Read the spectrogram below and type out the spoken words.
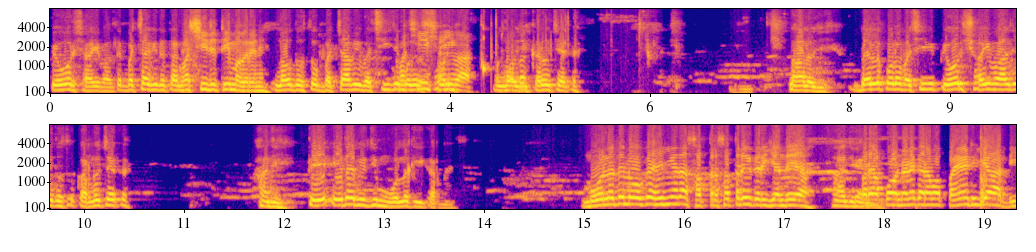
ਪਿਓਰ ਸ਼ਾਹੀਵਾਲ ਤੇ ਬੱਚਾ ਕੀ ਦਿੱਤਾ ਮੱਛੀ ਦਿੱਤੀ ਮਗਰੇ ਨੇ। ਲਓ ਦੋਸਤੋ ਬੱਚਾ ਵੀ ਵੱਛੀ ਜੇ ਵੱਛੀ ਮਗਰ ਸ਼ਾਹੀਵਾਲ। ਲਓ ਜੀ ਕਰੋ ਚੈੱਕ ਲਾ ਲਓ ਜੀ ਬਿਲਕੁਲ ਵੱਛੀ ਵੀ ਪਿਓਰ ਸ਼ਾਹੀਵਾਲ ਜੇ ਦੋਸਤੋ ਕਰ ਲਓ ਚੈੱਕ ਹਾਂਜੀ ਤੇ ਇਹਦਾ ਵੀਰ ਜੀ ਮੁੱਲ ਕੀ ਕਰਨਾ ਹੈ ਮੁੱਲ ਦੇ ਲੋਕ ਇਹ ਜੀਆਂ ਦਾ 70 70 ਹੀ ਕਰੀ ਜਾਂਦੇ ਆ। ਹਾਂਜੀ ਪਰ ਆਪਾਂ ਉਹਨਾਂ ਨੇ ਕਰਾਂਵਾ 65000 ਦੀ।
